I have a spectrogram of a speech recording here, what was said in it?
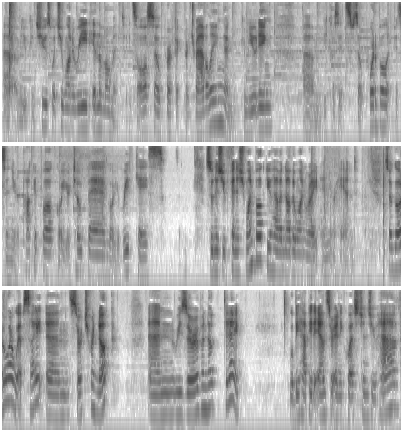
Um, you can choose what you want to read in the moment. It's also perfect for traveling and commuting um, because it's so portable. It fits in your pocketbook or your tote bag or your briefcase. As soon as you finish one book, you have another one right in your hand. So go to our website and search for Nook and reserve a Nook today. We'll be happy to answer any questions you have,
